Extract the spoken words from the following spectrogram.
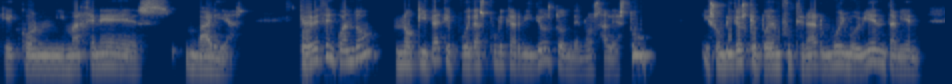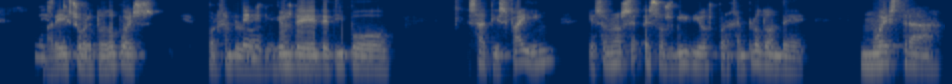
que con imágenes varias. Que de vez en cuando no quita que puedas publicar vídeos donde no sales tú. Y son vídeos que pueden funcionar muy, muy bien también. ¿vale? Y sobre todo, pues, por ejemplo, los vídeos de, de tipo satisfying, que son esos vídeos, por ejemplo, donde muestra,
